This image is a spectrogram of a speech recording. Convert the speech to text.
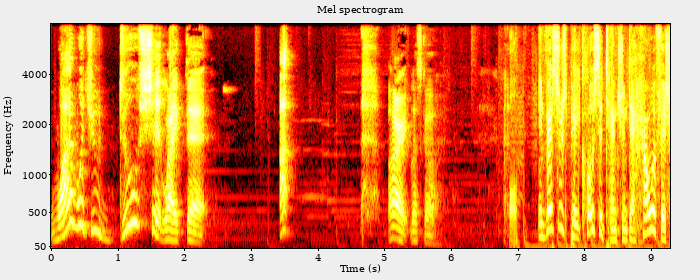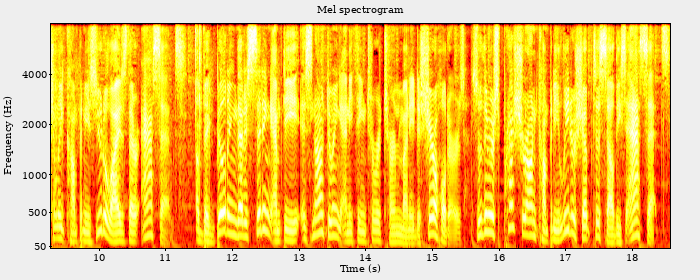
why would you do shit like that? I... All right, let's go. Investors pay close attention to how efficiently companies utilize their assets. A big building that is sitting empty is not doing anything to return money to shareholders, so there is pressure on company leadership to sell these assets.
